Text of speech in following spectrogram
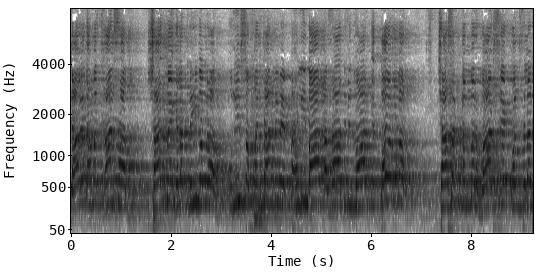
जावेद अहमद खान साहब, शायद मैं गलत नहीं बोल रहा हूँ, उन्नीस में पहली बार आज़ाद उम्मीदवार के तौर पर छियासठ नंबर वार्ड से काउंसिलर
